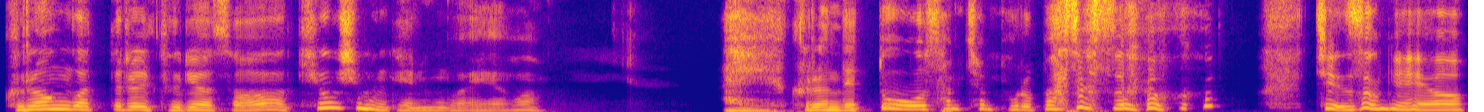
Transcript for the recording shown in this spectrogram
그런 것들을 들여서 키우시면 되는 거예요. 아이, 그런데 또 삼천포로 빠졌어요. 죄송해요.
